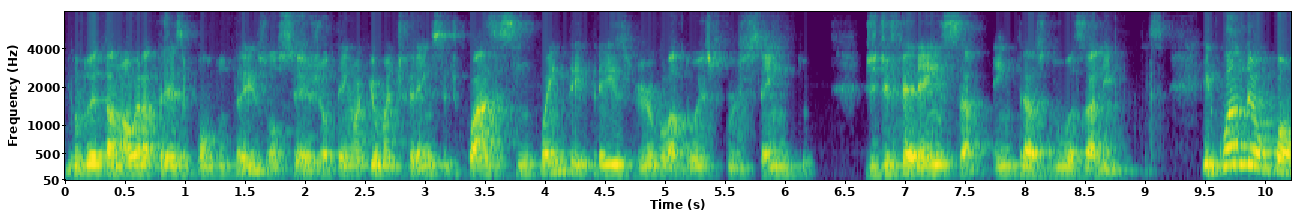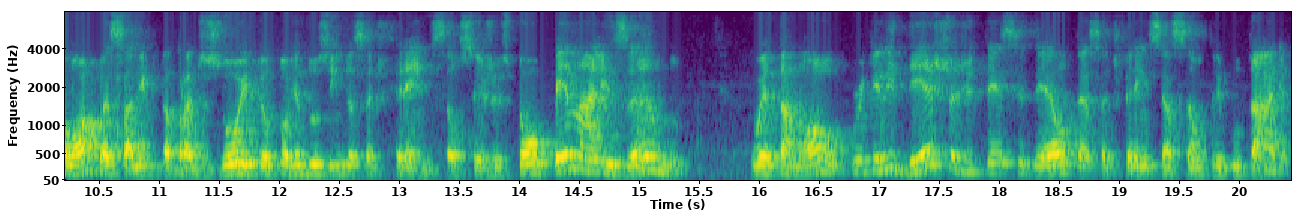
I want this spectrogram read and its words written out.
e o do etanol era 13,3, ou seja, eu tenho aqui uma diferença de quase 53,2% de diferença entre as duas alíquotas. E quando eu coloco essa alíquota para 18, eu estou reduzindo essa diferença, ou seja, eu estou penalizando o etanol, porque ele deixa de ter esse delta, essa diferenciação tributária.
